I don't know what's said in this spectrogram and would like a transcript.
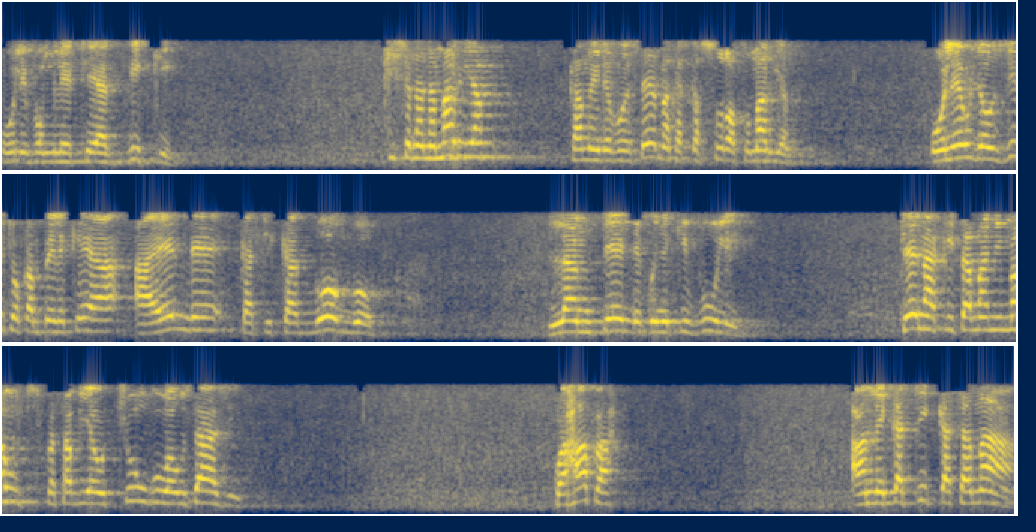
ulivomletea dhiki. Kisha nana Maryam kama ilivyosema katika sura Maryam ule ujauzito kampelekea aende katika gogo la mtende kwenye kivuli. Tena akitamani mauti kwa sababu ya uchungu wa uzazi. Kwa hapa amekatika tamaa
